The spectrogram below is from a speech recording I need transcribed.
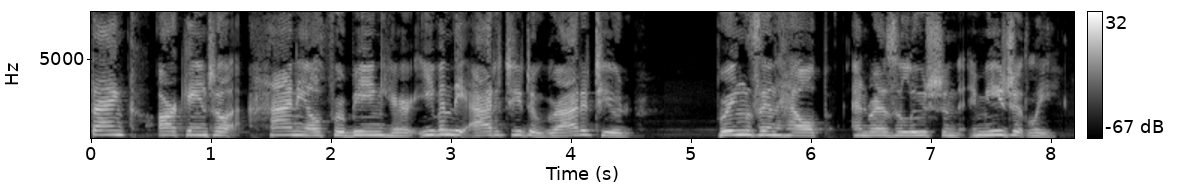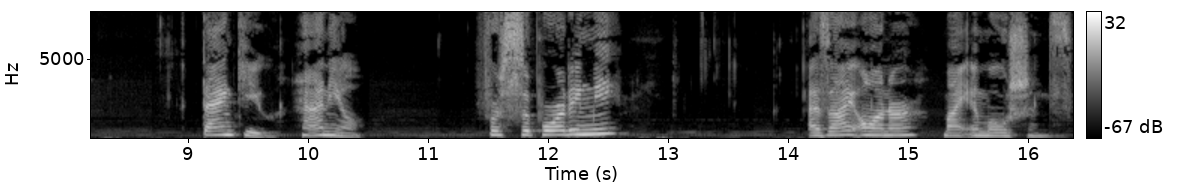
thank Archangel Haniel for being here. Even the attitude of gratitude brings in help and resolution immediately. Thank you, Haniel, for supporting me as I honor my emotions.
